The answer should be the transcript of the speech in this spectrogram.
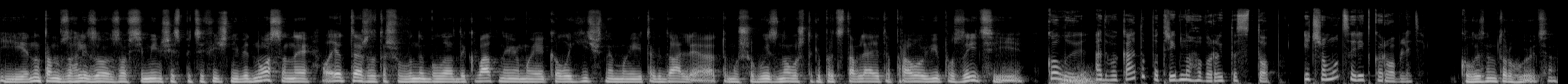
І ну там взагалі зо- зовсім інші специфічні відносини. Але я теж за те, щоб вони були адекватними, екологічними і так далі. Тому що ви знову ж таки представляєте правові позиції, Коли адвокату потрібно говорити стоп, і чому це рідко роблять? коли з ним торгуються.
